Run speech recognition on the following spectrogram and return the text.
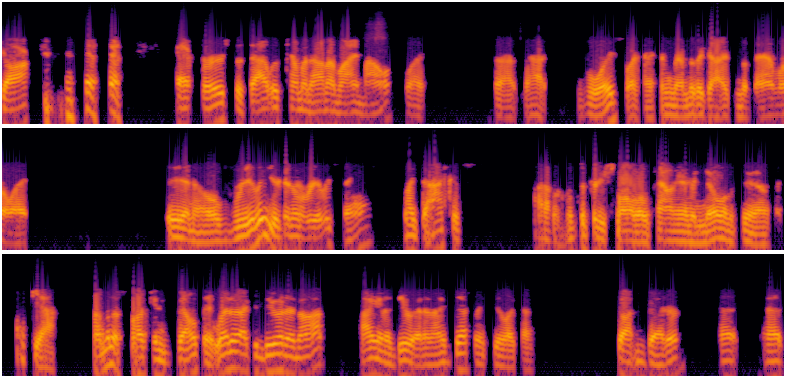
shocked at first that that was coming out of my mouth, like that that voice. Like I can remember the guys in the band were like, you know, really, you're gonna really sing like that? Because I don't know, it's a pretty small little town here but no Newlands. You know, like, yeah, I'm gonna fucking belt it, whether I can do it or not. I'm gonna do it, and I definitely feel like I've gotten better at at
